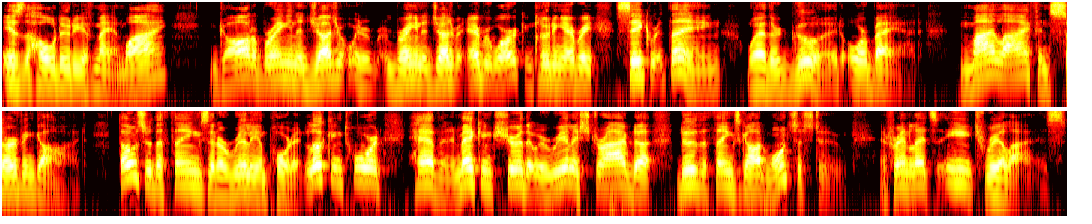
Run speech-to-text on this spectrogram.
is the whole duty of man. Why? God will bring into judgment, bring into judgment every work, including every secret thing, whether good or bad. My life in serving God. Those are the things that are really important. Looking toward heaven and making sure that we really strive to do the things God wants us to. And friend, let's each realize,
